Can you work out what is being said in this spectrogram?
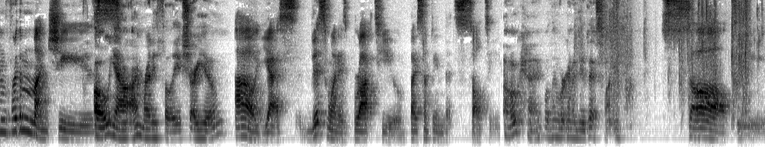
time for the munchies. Oh, yeah, I'm ready, Felicia. Are you? Oh, yes. This one is brought to you by something that's salty. Okay, well, then we're going to do this one. Salty.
